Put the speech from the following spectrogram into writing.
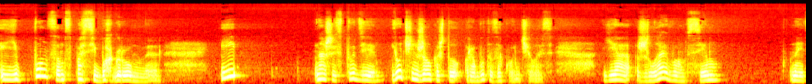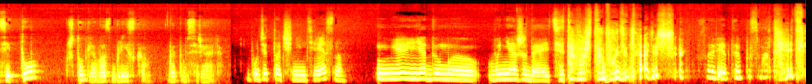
и японцам спасибо огромное. И нашей студии. И очень жалко, что работа закончилась. Я желаю вам всем найти то, что для вас близко в этом сериале? Будет очень интересно. Я, я думаю, вы не ожидаете того, что будет дальше. Советую посмотреть.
